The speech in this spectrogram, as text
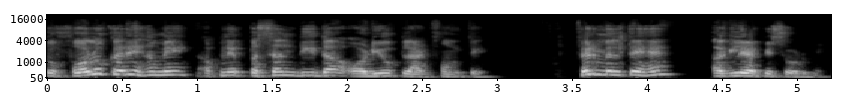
तो फॉलो करें हमें अपने पसंदीदा ऑडियो प्लेटफॉर्म पे। फिर मिलते हैं अगले एपिसोड में।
